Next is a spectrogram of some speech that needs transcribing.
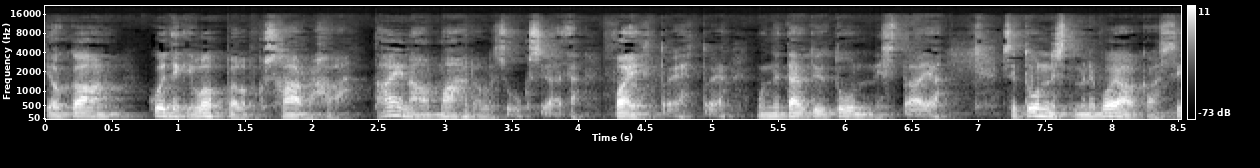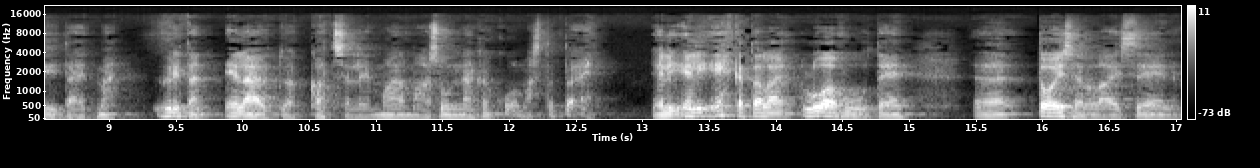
joka on kuitenkin loppujen lopuksi harhaa. Aina on mahdollisuuksia ja vaihtoehtoja, mutta ne täytyy tunnistaa. Ja se tunnistaminen voi alkaa siitä, että mä yritän eläytyä katseleen maailmaa sun näkökulmasta päin. Eli, eli ehkä tällainen luovuuteen toisenlaiseen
